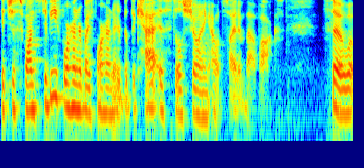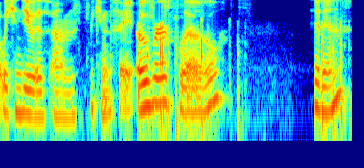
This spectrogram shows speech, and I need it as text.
it just wants to be 400 by 400, but the cat is still showing outside of that box. So what we can do is um, we can say overflow hidden,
